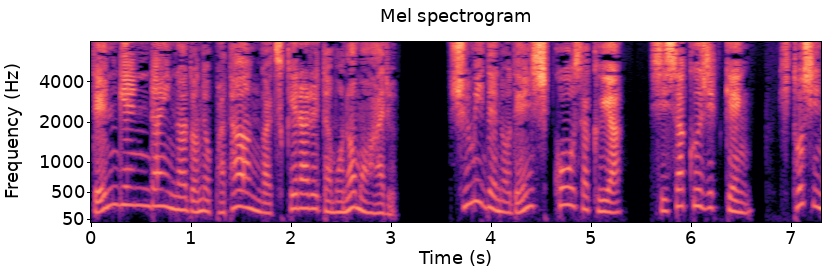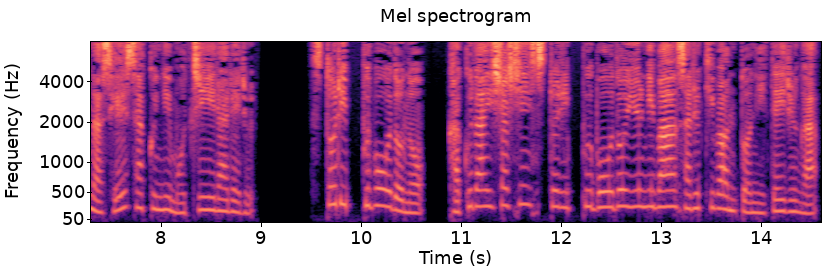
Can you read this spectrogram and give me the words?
電源ラインなどのパターンが付けられたものもある。趣味での電子工作や試作実験、一品製作に用いられる。ストリップボードの拡大写真ストリップボードユニバーサル基板と似ているが、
